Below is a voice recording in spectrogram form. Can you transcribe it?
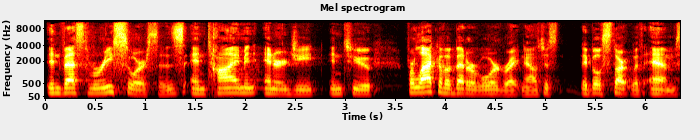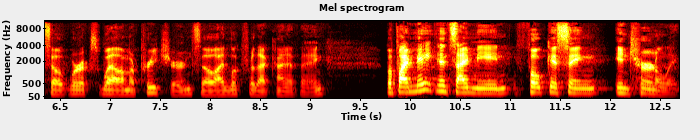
invest resources and time and energy into, for lack of a better word right now, it's just they both start with M, so it works well. I'm a preacher, and so I look for that kind of thing. But by maintenance, I mean focusing internally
